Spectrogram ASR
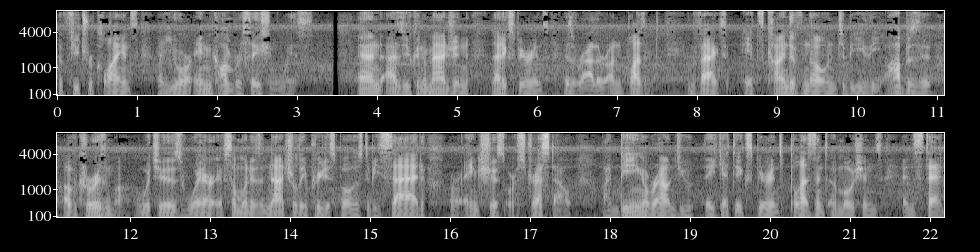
the future clients that you are in conversation with. And as you can imagine, that experience is rather unpleasant. In fact, it's kind of known to be the opposite of charisma, which is where if someone is naturally predisposed to be sad or anxious or stressed out, by being around you, they get to experience pleasant emotions instead.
